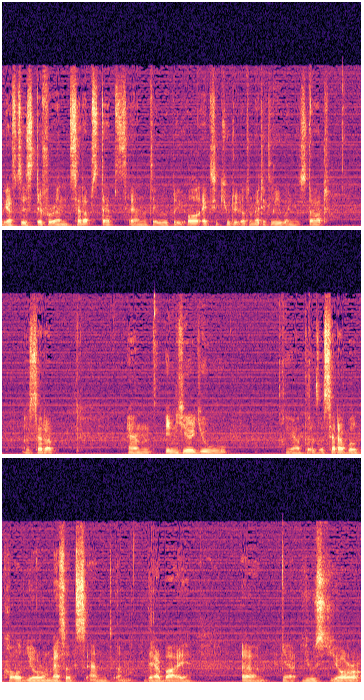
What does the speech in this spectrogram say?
We have these different setup steps and they will be all executed automatically when you start a setup and in here you yeah the, the setup will call your methods and um, thereby um, yeah use your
